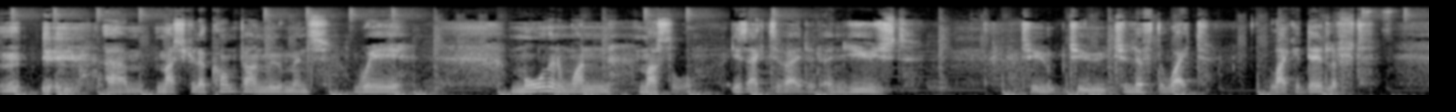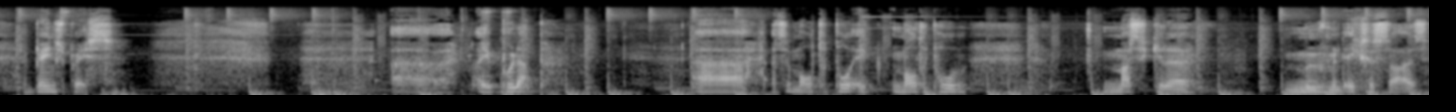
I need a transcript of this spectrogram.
um, muscular compound movements where more than one muscle is activated and used to, to, to lift the weight, like a deadlift, a bench press, uh, a pull up. Uh, it's a multiple multiple muscular movement exercise,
